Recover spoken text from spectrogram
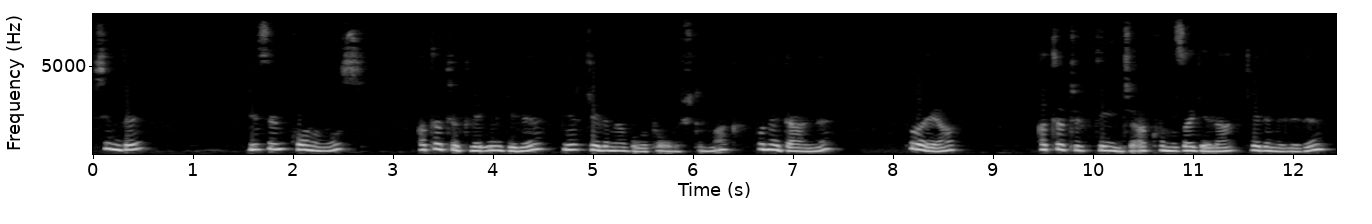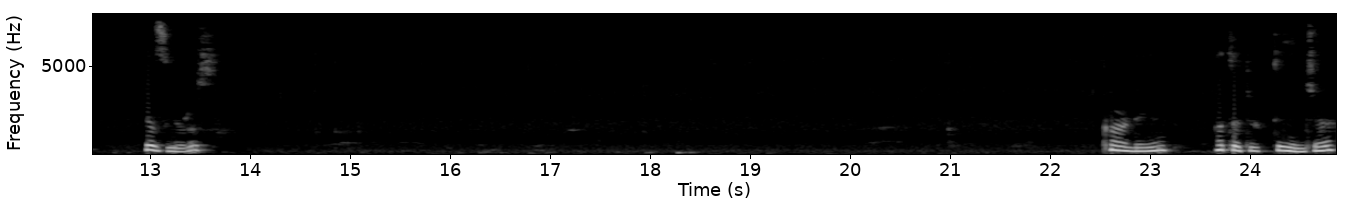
Şimdi bizim konumuz Atatürk'le ilgili bir kelime bulutu oluşturmak. Bu nedenle buraya Atatürk deyince aklımıza gelen kelimeleri yazıyoruz. Örneğin Atatürk deyince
